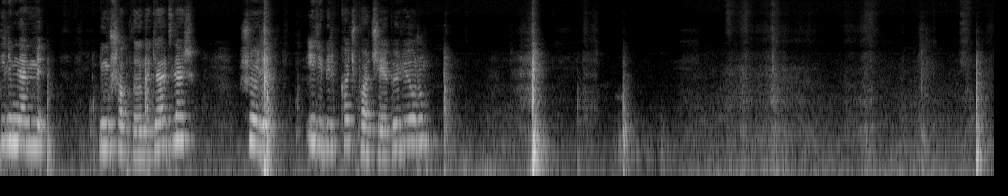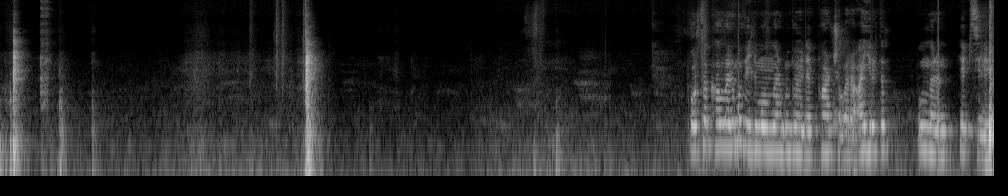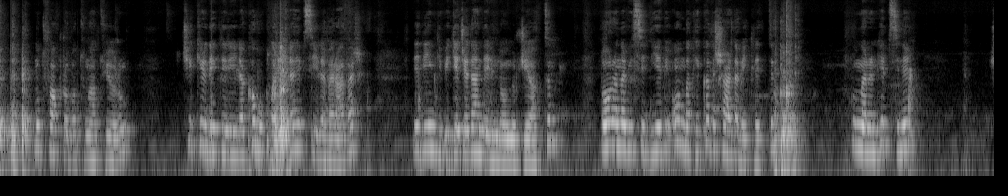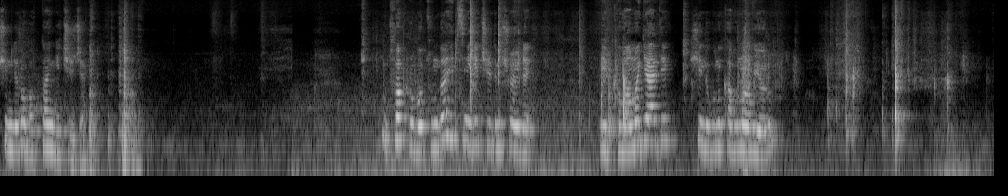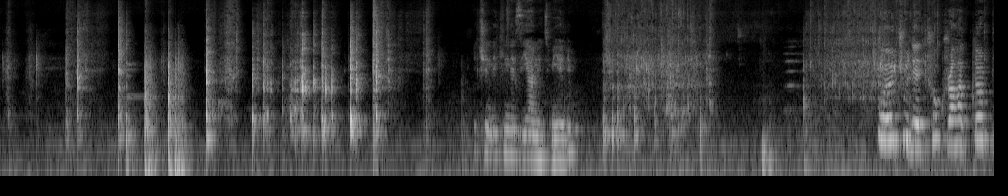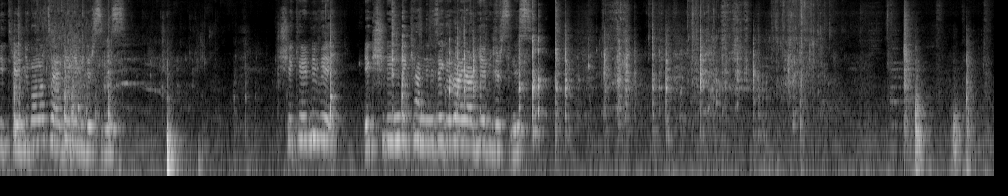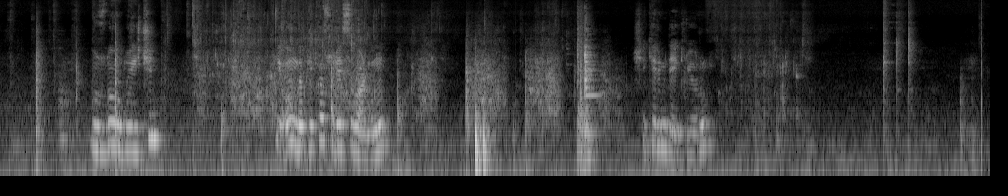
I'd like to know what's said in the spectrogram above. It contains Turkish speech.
Dilimlenme yumuşaklığına geldiler. Şöyle iri birkaç parçaya bölüyorum. Portakallarımı ve limonlarımı böyle parçalara ayırdım. Bunların hepsini mutfak robotuna atıyorum. Çekirdekleriyle, kabuklarıyla hepsiyle beraber. Dediğim gibi geceden derin dondurucuya attım. Doğranabilsin diye bir 10 dakika dışarıda beklettim. Bunların hepsini şimdi robottan geçireceğim. Mutfak robotunda hepsini geçirdim şöyle bir kıvama geldi. Şimdi bunu kabıma alıyorum. İçindekini de ziyan etmeyelim. Bu ölçüyle çok rahat 4 litre limonata elde edebilirsiniz. Şekerini ve ekşiliğini de kendinize göre ayarlayabilirsiniz. Buzlu olduğu için bir 10 dakika süresi var bunun. Şekerimi de ekliyorum.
